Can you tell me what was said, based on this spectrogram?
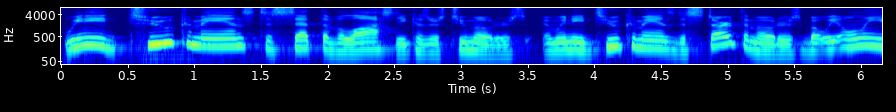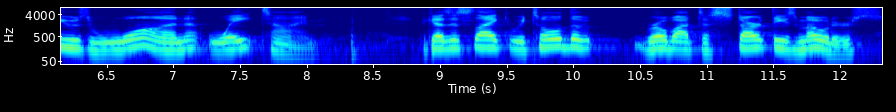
We need two commands to set the velocity because there's two motors, and we need two commands to start the motors, but we only use one wait time. Because it's like we told the robot to start these motors,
